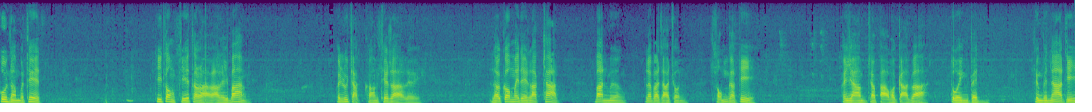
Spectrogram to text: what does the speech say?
ผู้นำประเทศ ที่ต้องเสียสละอะไรบ้าง ไม่รู้จักความเสียสละเลย แล้วก็ไม่ได้รักชาติบ้านเมือง และประชาชนสมกับที่ พยายามจะเป่าประกาศว่าตัวเองเป็น ซึ่งเป็นหน้าที่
